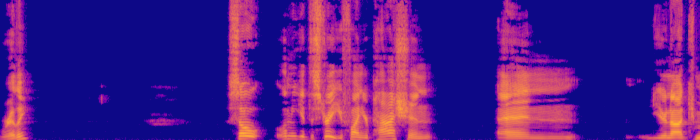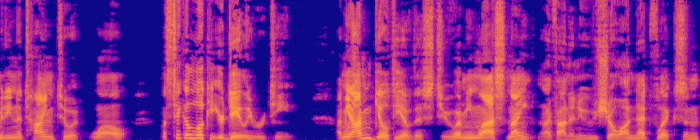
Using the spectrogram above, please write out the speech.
Really? So let me get this straight. You find your passion and you're not committing the time to it. Well, let's take a look at your daily routine. I mean, I'm guilty of this too. I mean, last night I found a new show on Netflix and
